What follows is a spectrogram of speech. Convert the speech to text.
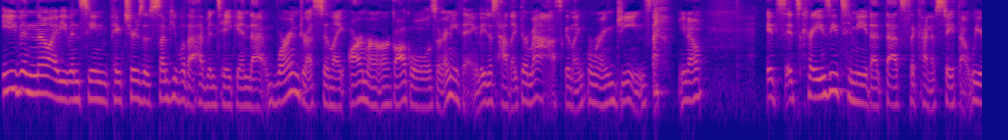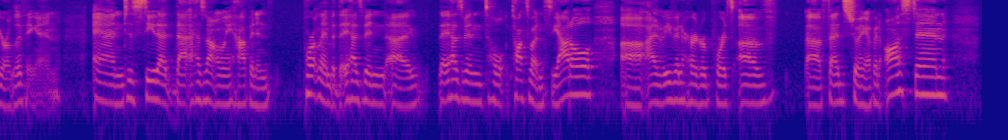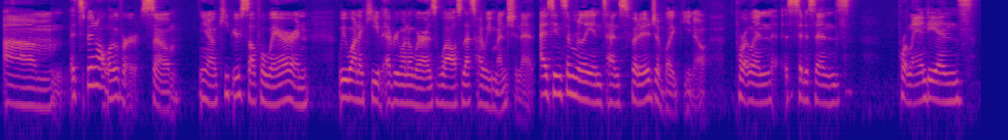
Even though I've even seen pictures of some people that have been taken that weren't dressed in like armor or goggles or anything, they just had like their mask and like were wearing jeans, you know? It's it's crazy to me that that's the kind of state that we are living in, and to see that that has not only happened in Portland, but it has been uh, it has been told, talked about in Seattle. Uh, I've even heard reports of uh, feds showing up in Austin. Um, it's been all over, so you know, keep yourself aware and. We want to keep everyone aware as well, so that's why we mention it. I've seen some really intense footage of like, you know, Portland citizens, Portlandians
